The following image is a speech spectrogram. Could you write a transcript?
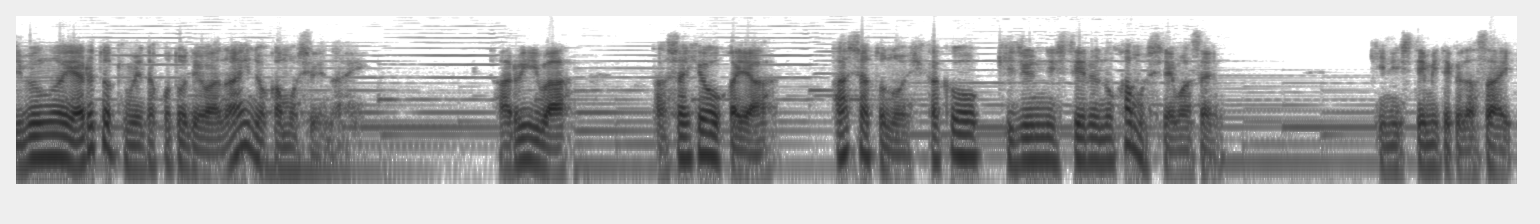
自分がやると決めたことではないのかもしれない。あるいは他者評価や他者との比較を基準にしているのかもしれません。気にしてみてください。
